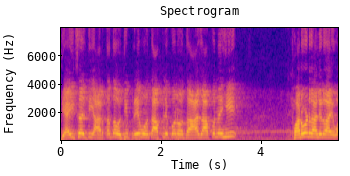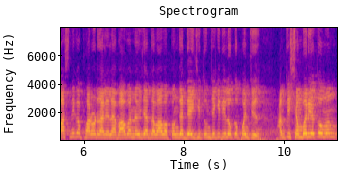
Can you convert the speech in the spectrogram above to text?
द्यायचं. ती अर्थात होती प्रेम होतं आपले पण होतं. आज आपणही फॉरवर्ड झालेलो आहे. वासनिक फॉरवर्ड झालेला आहे. बाबांना विचारता बाबा पंगत द्यायची तुमचे किती लोक? पंचवीस. आमची शंभर येतो मग.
